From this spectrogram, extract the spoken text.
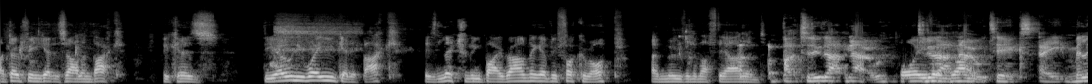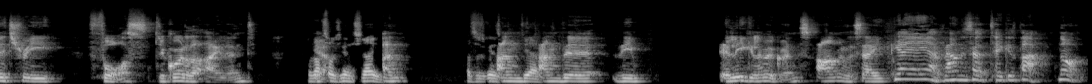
I don't think you get this island back because the only way you get it back is literally by rounding every fucker up and moving them off the island. But to do that now, or to do that now takes a military force to go to that island. Well, that's yeah. what I was going to say. And, that's what I was going to say. Yeah. and the the illegal immigrants aren't going to say, "Yeah, yeah, yeah, round us up, take us back." No.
